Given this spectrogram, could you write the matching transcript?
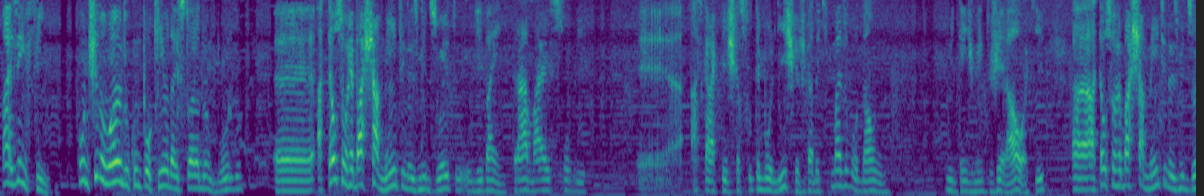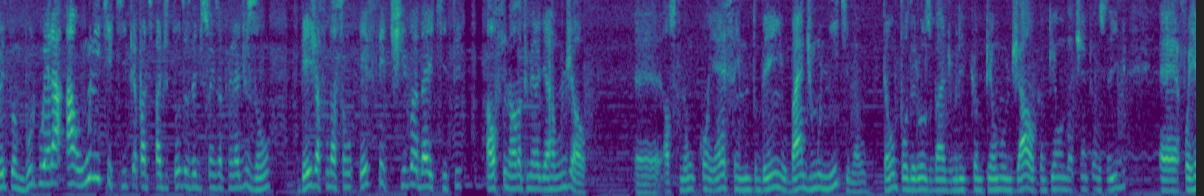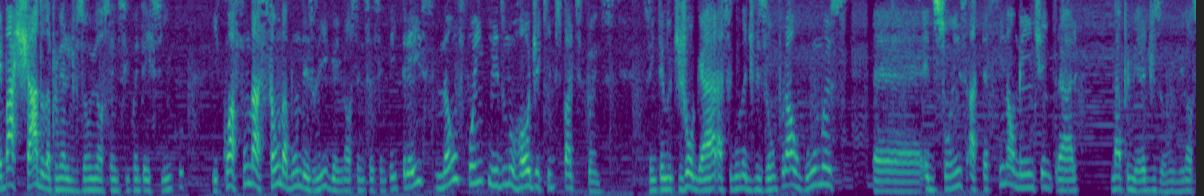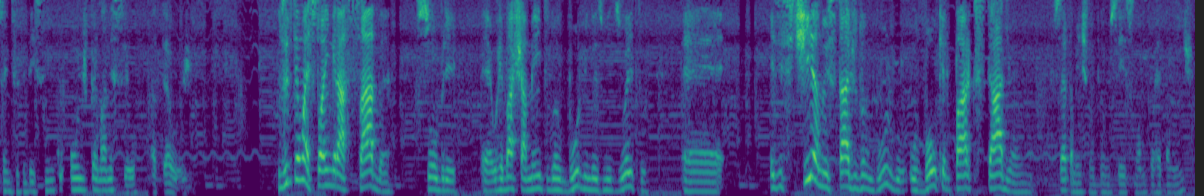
Mas enfim, continuando com um pouquinho da história do Hamburgo, é, até o seu rebaixamento em 2018, o Gui vai entrar mais sobre é, as características futebolísticas de cada equipe, mas eu vou dar um, um entendimento geral aqui. Uh, até o seu rebaixamento em 2018, o Hamburgo era a única equipe a participar de todas as edições da primeira divisão, desde a fundação efetiva da equipe ao final da Primeira Guerra Mundial. É, aos que não conhecem muito bem, o Bayern de Munique, né, o tão poderoso Bayern de Munique, campeão mundial, campeão da Champions League, é, foi rebaixado da primeira divisão em 1955 e com a fundação da Bundesliga em 1963, não foi incluído no hall de equipes participantes, sem tendo que jogar a segunda divisão por algumas é, edições até finalmente entrar na primeira divisão em 1965, onde permaneceu até hoje. Inclusive tem uma história engraçada sobre é, o rebaixamento do Hamburgo em 2018. É, existia no estádio do Hamburgo o Volker Park Stadion, certamente não pronunciei esse nome corretamente,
